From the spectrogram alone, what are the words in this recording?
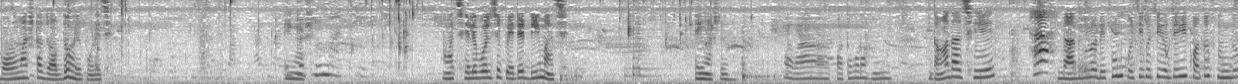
বড় মাছটা জব্দ হয়ে পড়েছে। এই মাছ। আমার ছেলে বলছে পেটে ডিম আছে। এই মাছটা বাবা কত বড় হাম। দাঁত আছে। দাঁতগুলো দেখুন কচি কচি কচি কত সুন্দর।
